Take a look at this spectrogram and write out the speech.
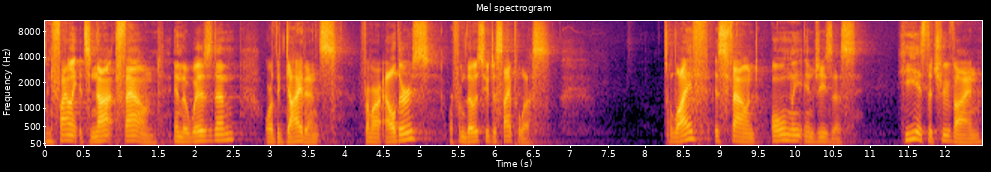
And finally, it's not found in the wisdom or the guidance from our elders or from those who disciple us. Life is found only in Jesus. He is the true vine,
